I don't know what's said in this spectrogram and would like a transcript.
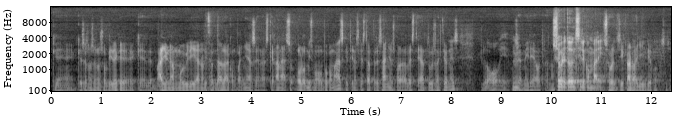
Que, que eso no se nos olvide, que, que hay una movilidad horizontal a compañías en las que ganas o lo mismo o un poco más, que tienes que estar tres años para vestear tus acciones, y luego, oye, pues ya me iré a otra, ¿no? Sobre todo en Silicon Valley, Sobre- sí, claro, allí digo. Sí, sí.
